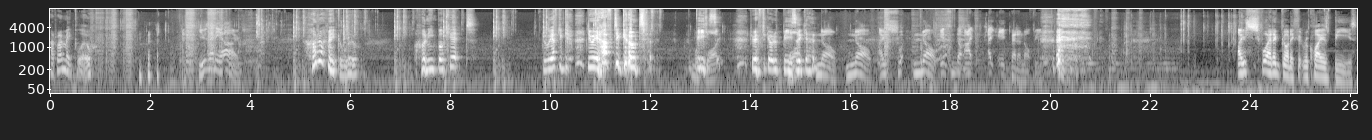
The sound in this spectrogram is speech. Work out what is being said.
How do I make glue? Use any eye. How do I make glue? Honey bucket? Do we have to go, do we have to go to bees? What? Do we have to go to bees What? again? No, no. I swear. No, it's no. I, I. It better not be. I swear to God, if it requires bees.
